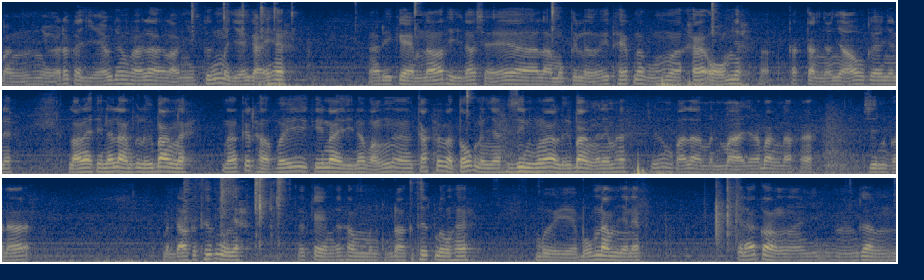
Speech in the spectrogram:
Bằng nhựa rất là dẻo chứ không phải là loại như cứng mà dễ gãy ha à, đi kèm nó thì nó sẽ à, là một cái lưỡi thép nó cũng à, khá ổn nha. Đó, cắt cành nhỏ nhỏ ok nha anh em. Loại này thì nó làm cái lưỡi băng này. Nó kết hợp với cái này thì nó vẫn à, cắt rất là tốt này nha. Zin của nó là lưỡi băng anh em ha chứ không phải là mình mài cho nó băng đâu ha. Zin của nó đó. Mình đo cái thước luôn nha. Có kèm có không mình cũng đo cái thước luôn ha. 14 năm nha anh em. Cái đó còn gần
